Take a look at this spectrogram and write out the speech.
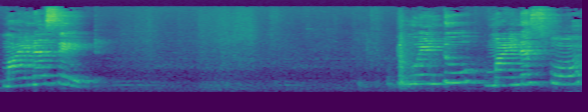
minus 8 2 into minus 4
